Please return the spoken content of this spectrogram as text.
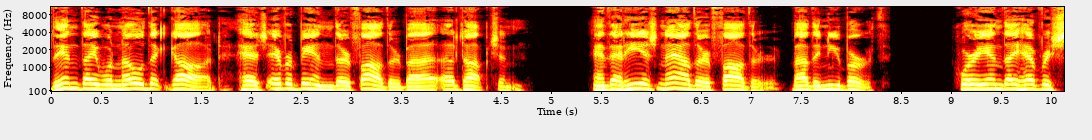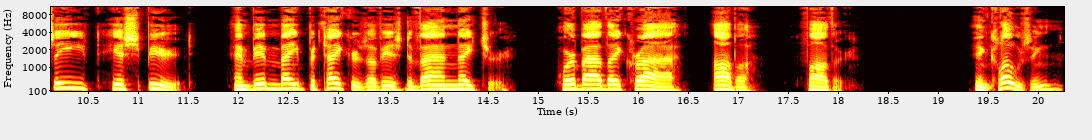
Then they will know that God has ever been their Father by adoption, and that He is now their Father by the new birth wherein they have received his Spirit and been made partakers of his divine nature, whereby they cry, Abba, Father. In closing,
